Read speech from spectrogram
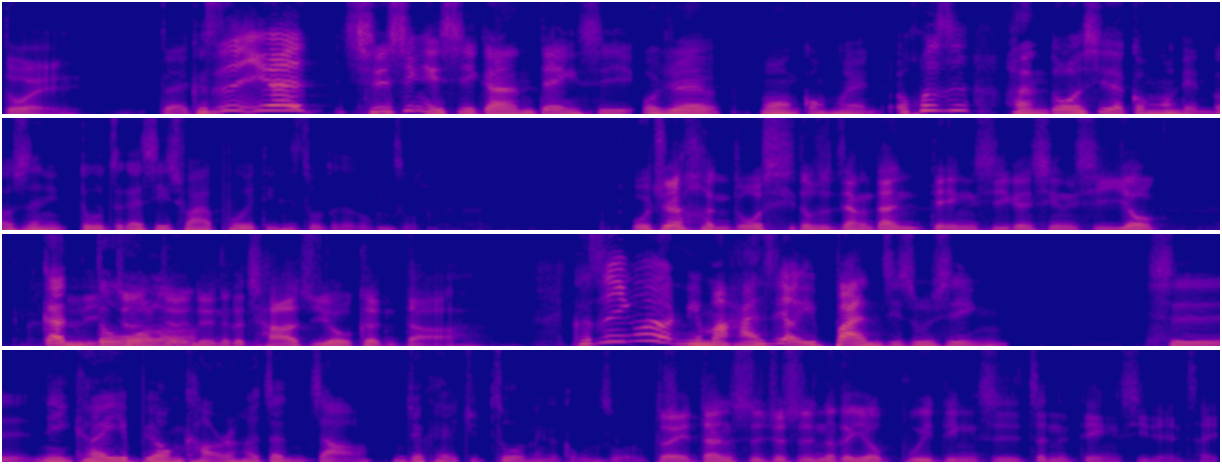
对对。可是因为其实心理系跟电影系，我觉得某种共同点，或是很多系的共同点，都是你读这个系出来不一定是做这个工作。我觉得很多系都是这样，但电影系跟心理系又更多了，对对对，那个差距又更大。可是因为你们还是有一半技术性。是，你可以不用考任何证照，你就可以去做那个工作。对，但是就是那个又不一定是真的电影系的人才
